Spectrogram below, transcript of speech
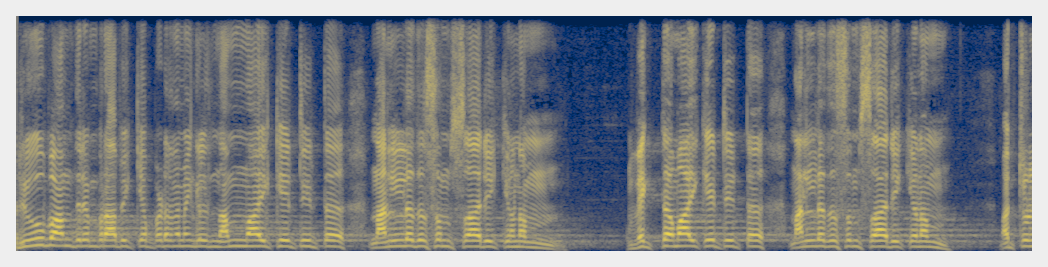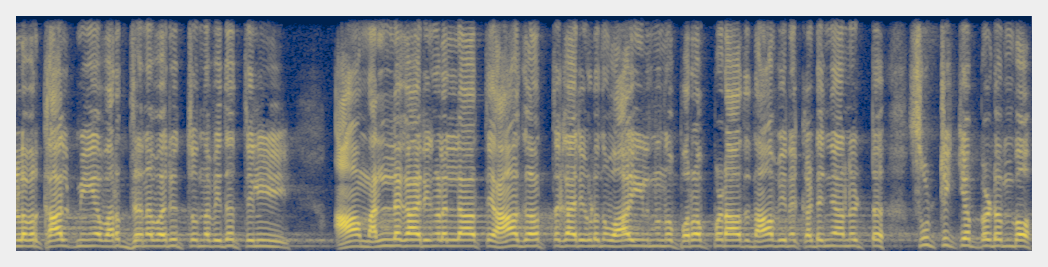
രൂപാന്തരം പ്രാപിക്കപ്പെടണമെങ്കിൽ നന്നായി കേട്ടിട്ട് നല്ലത് സംസാരിക്കണം. വ്യക്തമായി കേട്ടിട്ട് നല്ലത് സംസാരിക്കണം. മറ്റുള്ളവർക്ക് ആത്മീയ വർധന വരുത്തുന്ന വിധത്തിൽ ആ നല്ല കാര്യങ്ങളല്ലാത്ത ആകാത്ത കാര്യങ്ങളൊന്നും വായിൽ നിന്ന് പുറപ്പെടാതെ നാവിനെ കടിഞ്ഞാനിട്ട് സൂക്ഷിക്കപ്പെടുമ്പോൾ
